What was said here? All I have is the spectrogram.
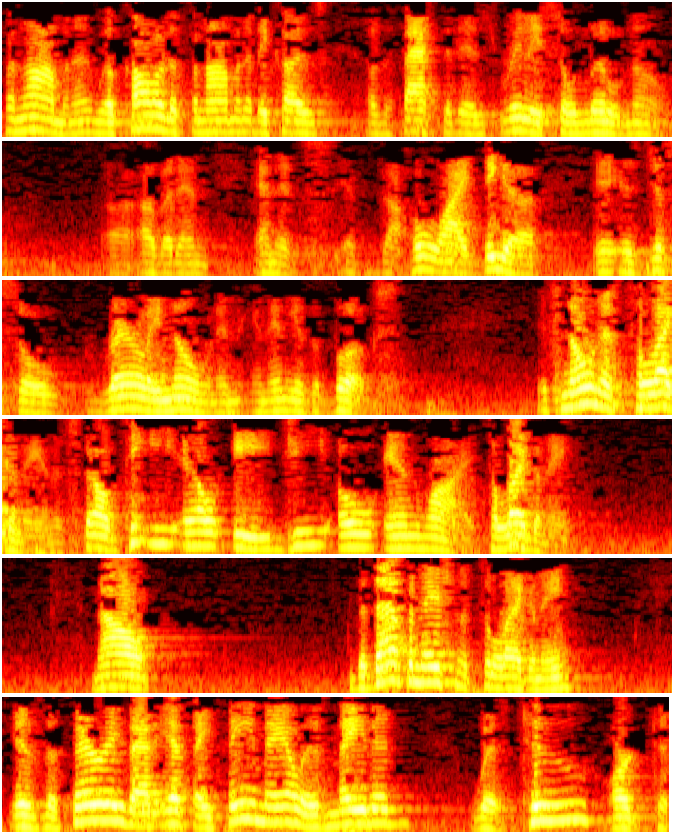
phenomenon. We'll call it a phenomenon because of the fact that it is really so little known uh, of it, and and it's it, the whole idea is just so rarely known in, in any of the books. It's known as telegony, and it's spelled T-E-L-E-G-O-N-Y, telegony. Now, the definition of telegony is the theory that if a female is mated with two or to,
